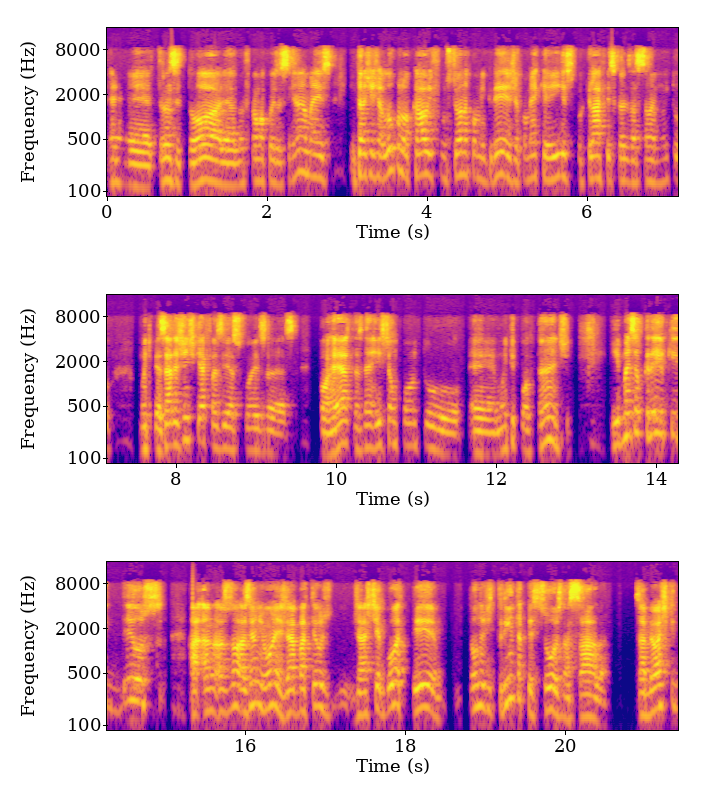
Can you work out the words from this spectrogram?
é, é, transitória, não ficar uma coisa assim, ah, mas então a gente aluga um local e funciona como igreja, como é que é isso? Porque lá a fiscalização é muito muito pesada. A gente quer fazer as coisas corretas, né? Isso é um ponto é, muito importante. E mas eu creio que Deus, as, as reuniões já bateu, já chegou a ter em torno de 30 pessoas na sala, sabe? Eu acho que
